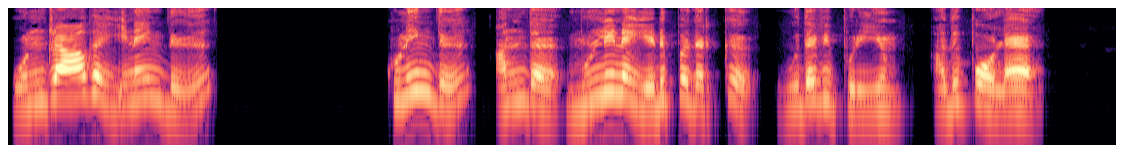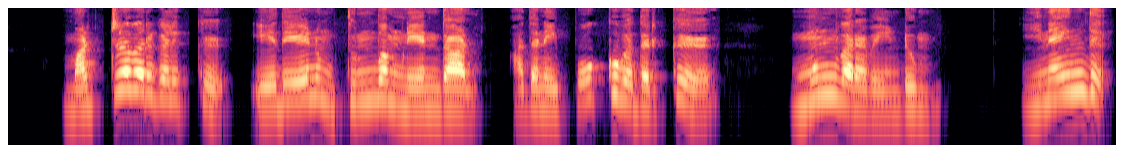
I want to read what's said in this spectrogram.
ஒன்றாக இணைந்து குனிந்து அந்த முள்ளினை எடுப்பதற்கு உதவி புரியும். அதுபோல மற்றவர்களுக்கு ஏதேனும் துன்பம் நேர்ந்தால் அதனை போக்குவதற்கு முன்வர வேண்டும். இணைந்து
